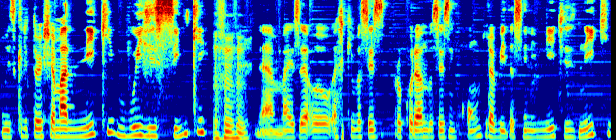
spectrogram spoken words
o escritor chama Nick Vujicic, né? Mas eu acho que vocês procurando, vocês encontram a Vida Sem Limites, Nick.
